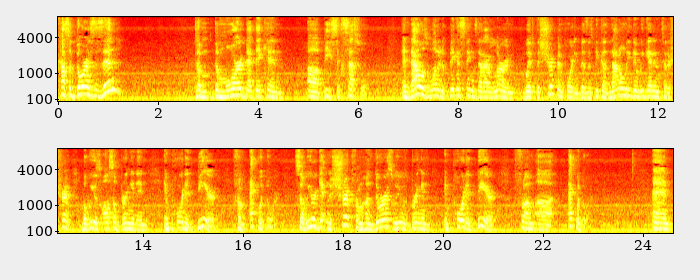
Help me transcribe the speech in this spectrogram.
Cazadores is in, the, the more that they can uh, be successful. And that was one of the biggest things that I learned with the shrimp importing business because not only did we get into the shrimp, but we was also bringing in imported beer from Ecuador. So we were getting the shrimp from Honduras. We was bringing imported beer from uh, Ecuador. And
